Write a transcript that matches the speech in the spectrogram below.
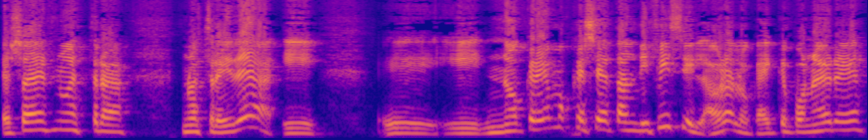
Esa es nuestra, nuestra idea y, y no creemos que sea tan difícil. Ahora lo que hay que poner es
